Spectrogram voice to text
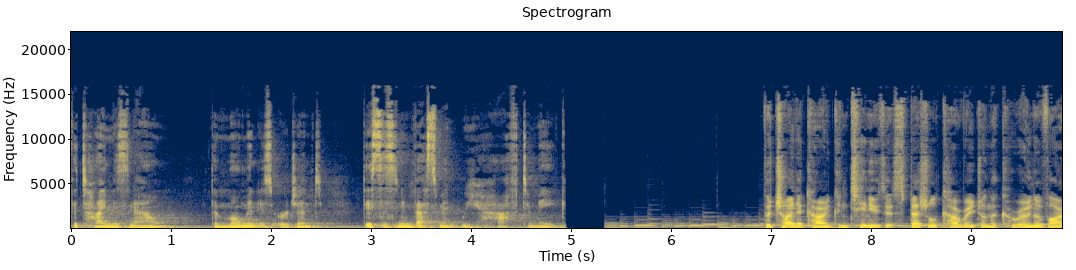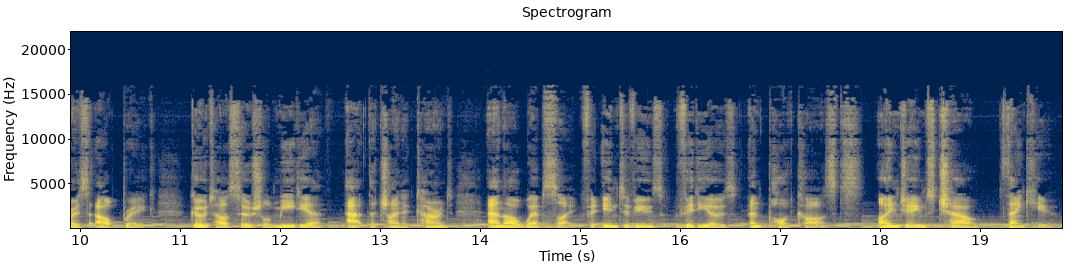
The time is now. The moment is urgent. This is an investment we have to make. The China Current continues its special coverage on the coronavirus outbreak. Go to our social media at The China Current and our website for interviews, videos, and podcasts. I'm James Chau. Thank you.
